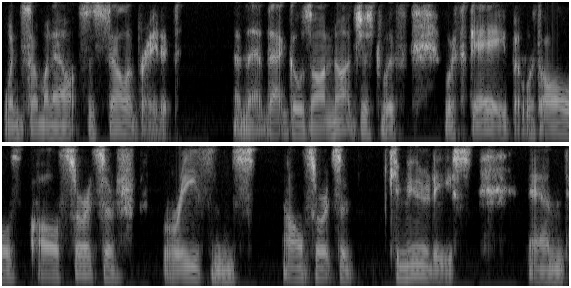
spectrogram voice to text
when someone else is celebrated. And that, that goes on not just with, with gay, but with all, all sorts of reasons, all sorts of communities. And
